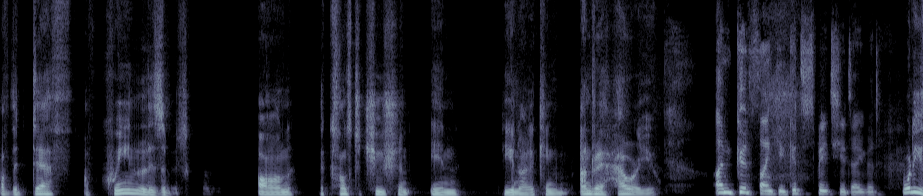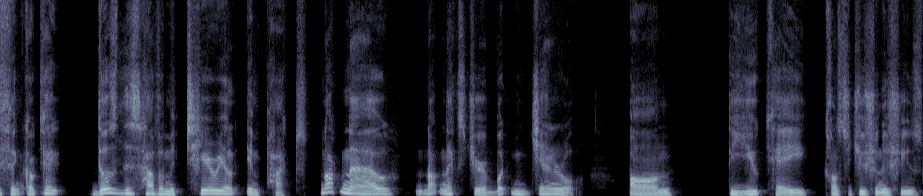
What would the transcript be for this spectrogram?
of the death of Queen Elizabeth on the Constitution in the United Kingdom. Andrea, how are you? I'm good, thank you. Good to speak to you, David. What do you think? Okay, does this have a material impact, not now, not next year, but in general, on the UK constitution issues?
